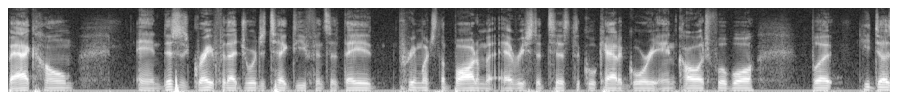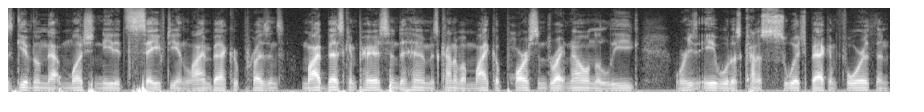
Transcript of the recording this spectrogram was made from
back home, and this is great for that Georgia Tech defense that they pretty much the bottom of every statistical category in college football, but he does give them that much needed safety and linebacker presence. My best comparison to him is kind of a Micah Parsons right now in the league, where he's able to kind of switch back and forth. And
